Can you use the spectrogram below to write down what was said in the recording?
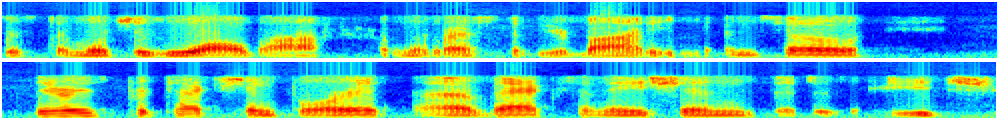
system, which is walled off from the rest of your body, and so there is protection for it. Uh, vaccination that is age,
